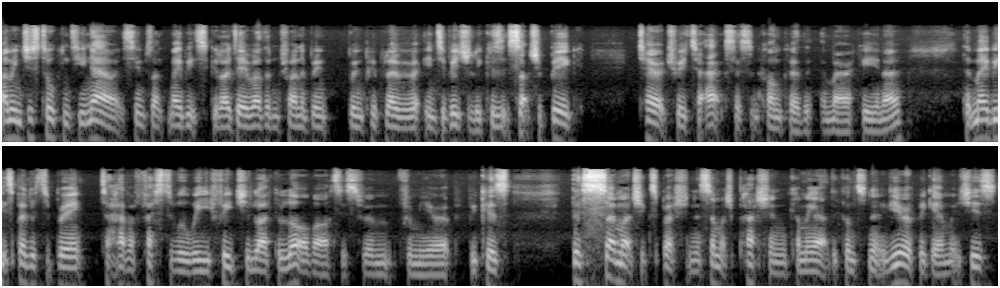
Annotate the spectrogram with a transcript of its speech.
I mean, just talking to you now, it seems like maybe it's a good idea rather than trying to bring bring people over individually because it's such a big territory to access and conquer America. You know, that maybe it's better to bring to have a festival where you feature like a lot of artists from from Europe because there's so much expression and so much passion coming out of the continent of Europe again, which is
